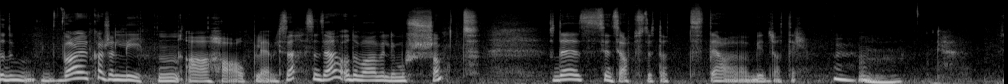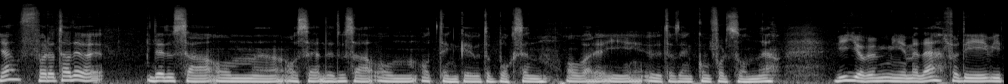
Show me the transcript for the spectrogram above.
Så det var kanskje en liten aha-opplevelse, syns jeg, og det var veldig morsomt. Så det syns jeg absolutt at det har bidratt til. Mm. Mm. Ja, for å ta det, det, du sa om, også det du sa om å tenke ut av boksen og være i, ut av den komfortsonen. Vi jobber mye med det, fordi vi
